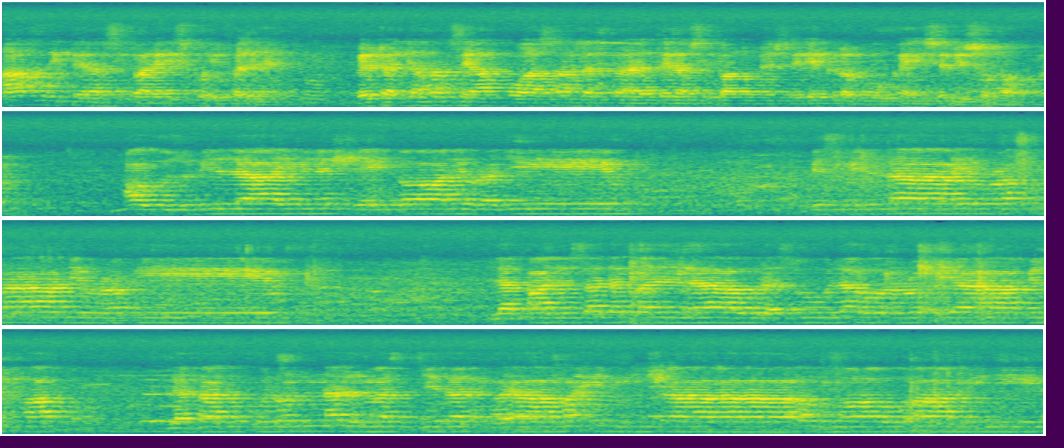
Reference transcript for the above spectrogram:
آخری تیرہ سپارے اس کو حفظ ہیں۔ بیٹا، جہاں سے آپ کو آسان لگتا ہے تیرہ سپاروں میں سے ایک رب کو کہیں سے بھی سناؤ أعوذ بالله من الشيطان الرجيم بسم الله الرحمن الرحيم لقد صدق الله رسوله الرؤيا بالحق. لتدخلن المسجد الحرام إن شاء الله. آمنين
